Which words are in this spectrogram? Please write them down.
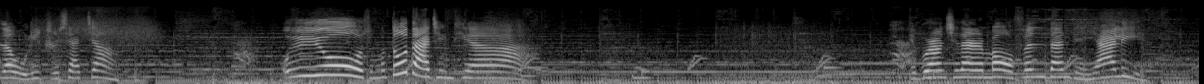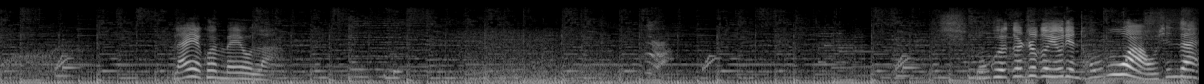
现在武力值下降。哎呦，怎么都打景天啊？也不让其他人帮我分担点压力。蓝也快没有了。龙葵跟这个有点同步啊，我现在。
